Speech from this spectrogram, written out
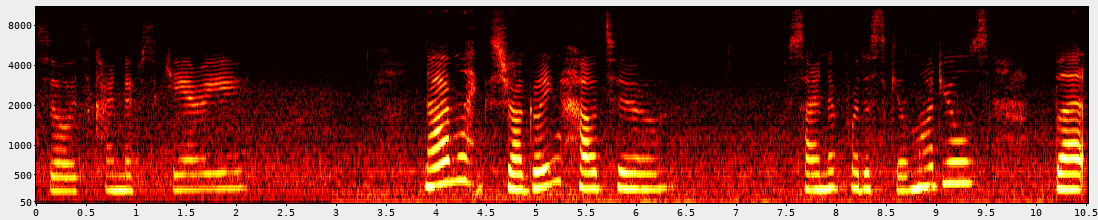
so it's kind of scary now I'm like struggling how to sign up for the skill modules, but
